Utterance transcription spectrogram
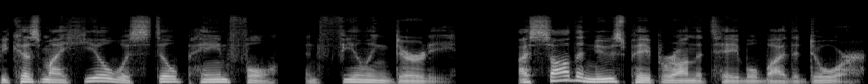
because my heel was still painful and feeling dirty. I saw the newspaper on the table by the door.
